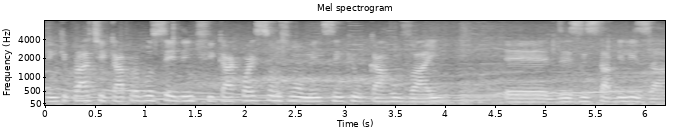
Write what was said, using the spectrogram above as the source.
Tem que praticar para você identificar quais são os momentos em que o carro vai é, desestabilizar.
